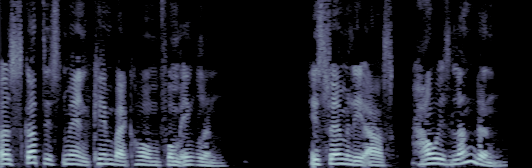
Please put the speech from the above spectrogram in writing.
A Scottish man came back home from England. His family asked, How is London?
